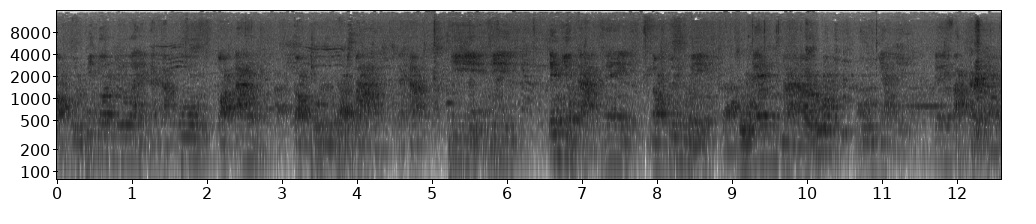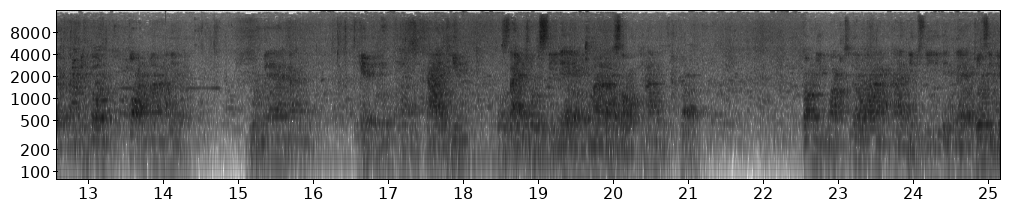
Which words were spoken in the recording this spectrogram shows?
ขอบคุณคุณพี่ต้นด้วยนะครับ ผู้ก่อตั้งกองทุนหลวงบาลนะครับ ที่ที่ได้มีโอกาสให้น้องพึ่งนุ้ยได้มาร่วมบุญใหญ่ได้ฝากกระแสไว้กับพี่ต้นก่อนมาเนี่ยคุณแม่ท่าน เห็นกายทิพย์ใส่ชุดสีแดงมาสองท่านครับก็มีความเชื่อว่าการทิพย์สีแดงๆชุดสีแด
